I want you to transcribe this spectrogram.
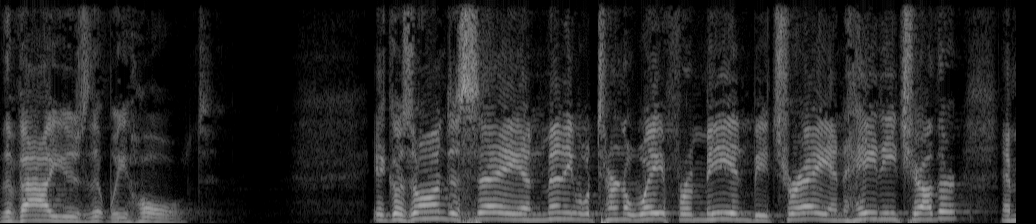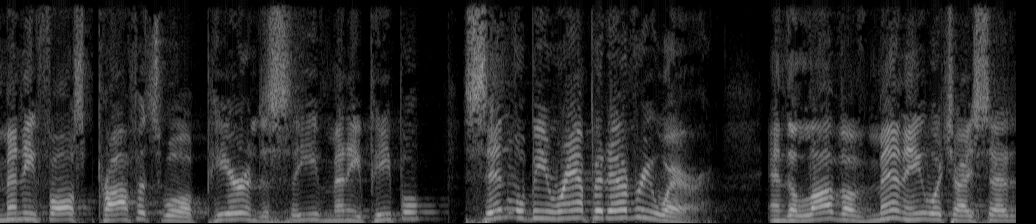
the values that we hold. It goes on to say, and many will turn away from me and betray and hate each other, and many false prophets will appear and deceive many people. Sin will be rampant everywhere, and the love of many, which I said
